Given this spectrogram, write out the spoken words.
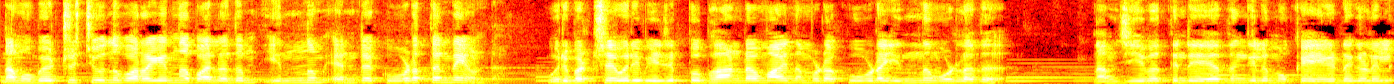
നാം ഉപേക്ഷിച്ചു എന്ന് പറയുന്ന പലതും ഇന്നും എന്റെ കൂടെ തന്നെയുണ്ട്. ഒരുപക്ഷെ ഒരു വിഴുപ്പ് ഭാണ്ഡമായി നമ്മുടെ കൂടെ ഇന്നും ഉള്ളത് നാം ജീവിതത്തിന്റെ ഏതെങ്കിലുമൊക്കെ ഏടുകളിൽ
